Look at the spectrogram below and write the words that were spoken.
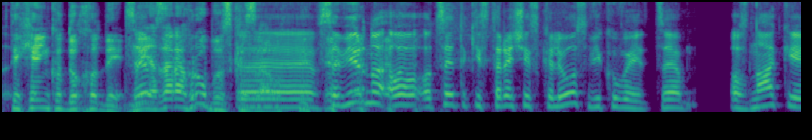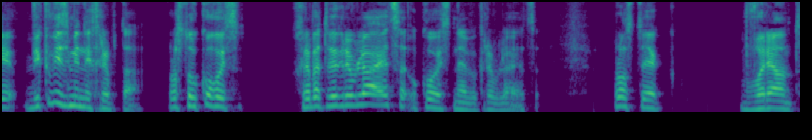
е, тихенько доходи. Це- ну я зараз грубо сказав. Е, все вірно, але оцей такий старечий сколіоз віковий, це ознаки вікові зміни хребта. Просто у когось хребет викривляється, у когось не викривляється. Просто як варіант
